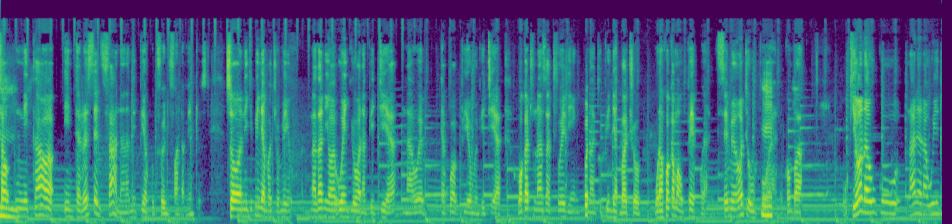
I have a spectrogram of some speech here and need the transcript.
So Mm. nikawa interested sana nami pia kutrade fundamentals. So ni kipindi ambacho mi nadhani wengi wanapitia na we itakuwa pia umepitia. Wakati unaanza trading kuna kipindi ambacho unakuwa kama upepo yani. Sehemu yoyote upo Mm. yani kwamba ukiona huku nani ana win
